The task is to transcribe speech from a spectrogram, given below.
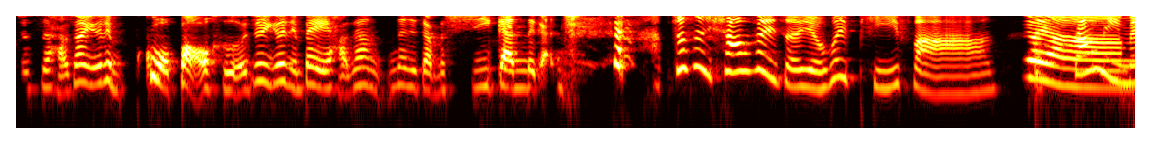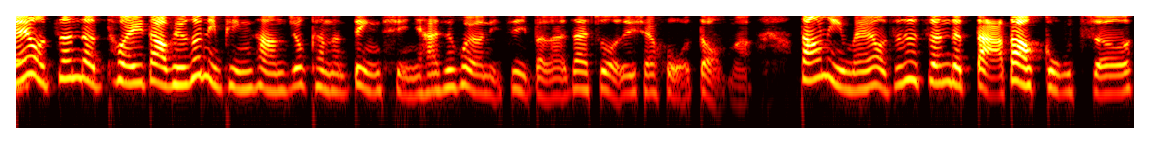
就是好像有点过饱和，就有点被好像那个叫什么吸干的感觉，就是消费者也会疲乏。对啊，当你没有真的推到，比如说你平常就可能定期，你还是会有你自己本来在做的一些活动嘛。当你没有就是真的打到骨折。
